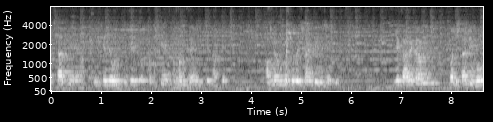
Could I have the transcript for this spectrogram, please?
अच्छा भी है, उनके जो उनके जो सबके संबंध है, उनके नाते, हमने उनको शुभेच्छाएँ देनी चाहिए। ये कार्यक्रम बलशाली हो,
